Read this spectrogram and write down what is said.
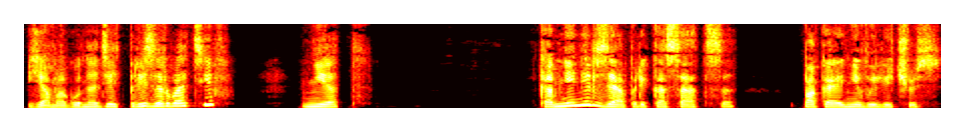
Я могу надеть презерватив? Нет. Ко мне нельзя прикасаться, пока я не вылечусь.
